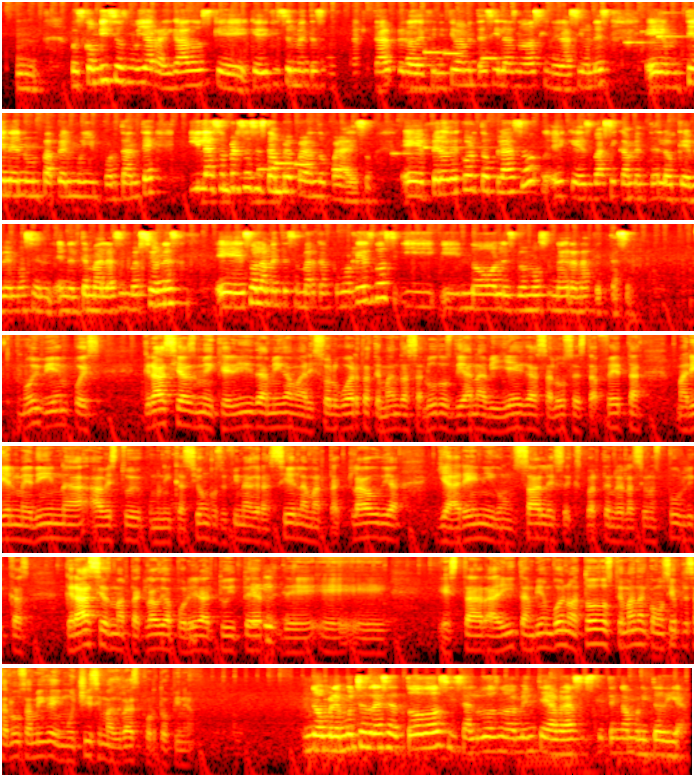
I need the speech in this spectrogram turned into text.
pues, con vicios muy arraigados que, difícilmente se van a quitar, pero definitivamente sí las nuevas generaciones eh, tienen un papel muy importante y las empresas se están preparando para eso. Eh, pero de corto plazo, que es básicamente lo que vemos en, el tema de las inversiones, solamente se marcan como riesgos y no les vemos una gran afectación. Muy bien, pues Gracias, mi querida amiga Marisol Huerta, te manda saludos. Diana Villegas, saludos a Estafeta. Mariel Medina, Ave Estudio de Comunicación. Josefina Graciela, Marta Claudia, Yareni González, experta en relaciones públicas. Gracias, Marta Claudia, por ir al Twitter de eh, eh, estar ahí también. Bueno, a todos te mandan como siempre saludos, amiga, y muchísimas gracias por tu opinión. No, hombre, muchas gracias a todos y saludos nuevamente, abrazos, que tengan bonito día.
